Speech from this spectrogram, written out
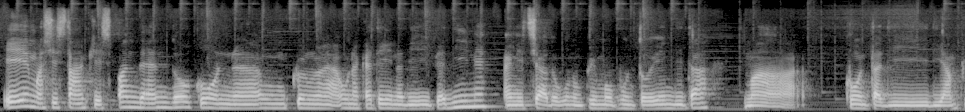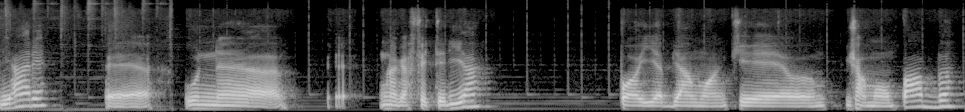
e, ma si sta anche espandendo con, un, con una, una, catena di piadine. Ha iniziato con un primo punto vendita, ma conta di, di ampliare. Eh, un, eh, una caffetteria, poi abbiamo anche eh, diciamo, un pub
